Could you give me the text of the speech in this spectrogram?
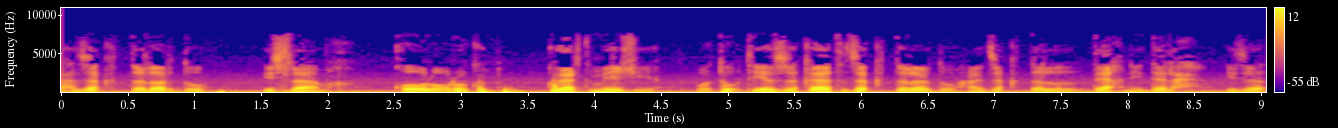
أحزك دلردو إسلام قول ركن كوارت ميجي وتؤتي الزكاة زك دلردو هاي زك دل داخني دلح. إذا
